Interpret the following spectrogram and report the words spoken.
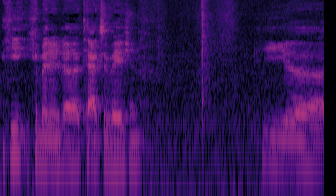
he committed uh, tax evasion. He, uh,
